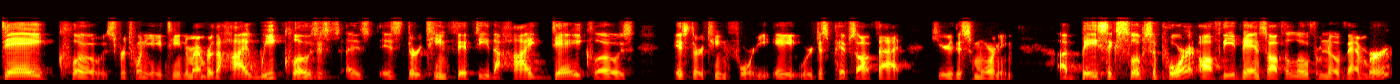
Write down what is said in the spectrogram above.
day close for 2018. Remember, the high week close is, is, is 1350. The high day close is 1348. We're just pips off that here this morning. A basic slope support off the advance off the low from November.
